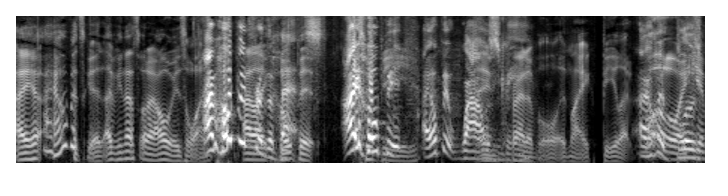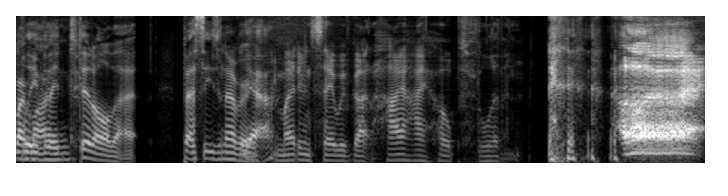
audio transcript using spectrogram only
I I hope it's good. I mean, that's what I always want. I'm hoping I, for like, the hope best. it I hope it I hope it wows me. incredible and like be like, I hope it blows I can't my believe mind." they did all that. Best season ever. Yeah. You might even say we've got high, high hopes for the living.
